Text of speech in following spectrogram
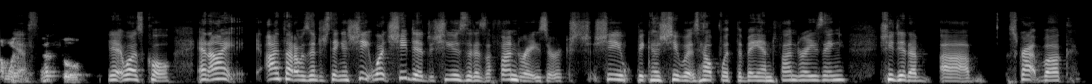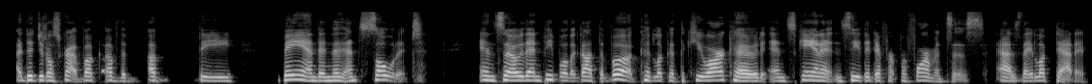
I'm with yes. That's cool. Yeah, it was cool, and I I thought it was interesting. And she what she did, she used it as a fundraiser. She because she was helped with the band fundraising. She did a uh, scrapbook, a digital scrapbook of the of the band, and then and sold it and so then people that got the book could look at the QR code and scan it and see the different performances as they looked at it.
